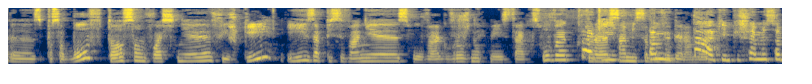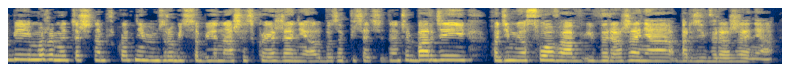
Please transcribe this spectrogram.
e, sposobów to są właśnie fiszki i zapisywanie słówek w różnych miejscach. Słówek, które Tak, i sami sobie tam- wybieramy. Tak, i piszemy sobie i możemy też na przykład, nie wiem, zrobić sobie nasze skojarzenie albo zapisać, znaczy bardziej chodzi mi o słowa i wyrażenia, bardziej wyrażenia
